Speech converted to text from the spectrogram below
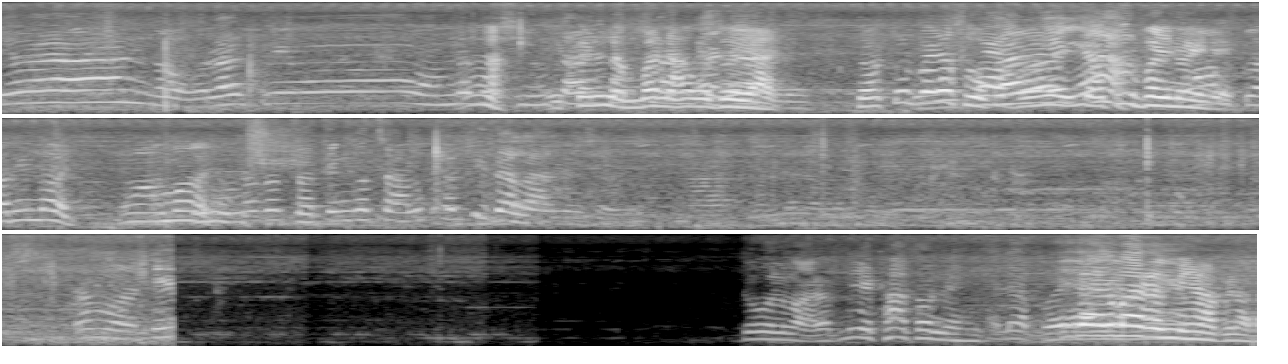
યાર, નવરાત્રીમાં અમને તો શિવતા એક નંબર ના આવતો યાર. ચતુરભાઈ નો ચતુરભાઈ નો એટલે કરીને જ. આમાં જ. તો ધતિંગો ચાલુ કરતી લાગે છે. ઢોલ વાળો દેખાતો નહીં અલ્યા ભાઈ, ગરબા આપડા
